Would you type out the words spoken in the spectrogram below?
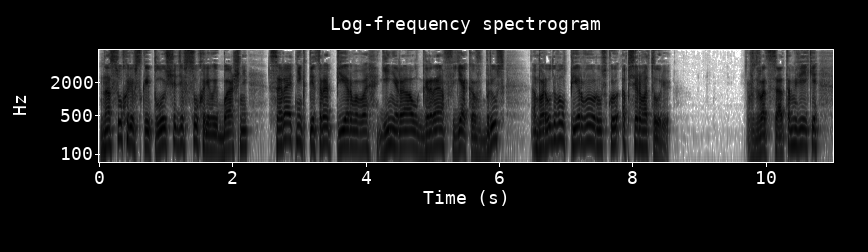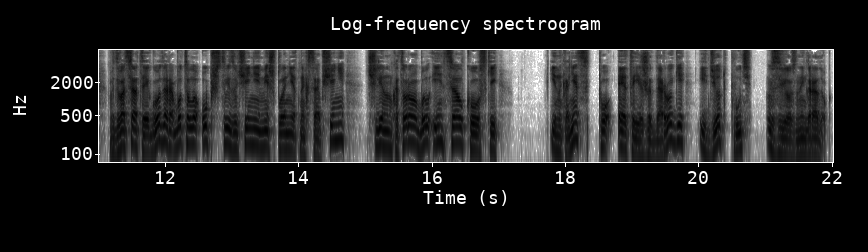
на Сухаревской площади в Сухаревой башне соратник Петра I, генерал-граф Яков Брюс, оборудовал первую русскую обсерваторию. В 20 веке, в 20-е годы работало общество изучения межпланетных сообщений, членом которого был и Циолковский. И, наконец, по этой же дороге идет путь в звездный городок.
